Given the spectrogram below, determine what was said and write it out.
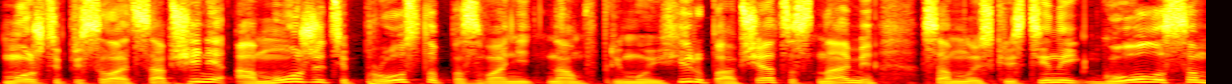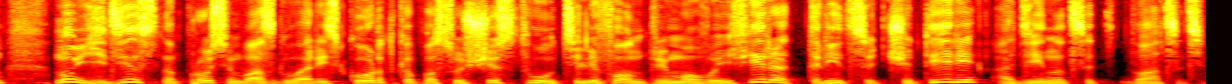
Можете присылать сообщение, а можете просто позвонить нам в прямой эфир и пообщаться с нами, со мной, с Кристиной, голосом. Ну, единственное, просим вас говорить коротко по существу. Телефон прямого эфира 34 11 20.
